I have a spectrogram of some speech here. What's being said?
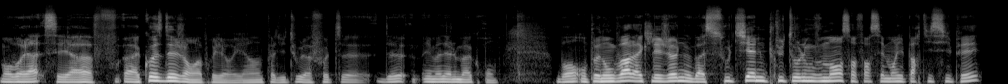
Bon voilà, c'est à, à cause des gens a priori, hein, pas du tout la faute de Macron. Bon, on peut donc voir là que les jeunes bah, soutiennent plutôt le mouvement sans forcément y participer,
